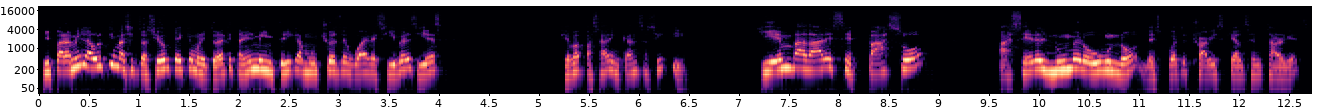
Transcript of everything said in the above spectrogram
Y para mí la última situación que hay que monitorear, que también me intriga mucho, es de wide receivers y es, ¿qué va a pasar en Kansas City? ¿Quién va a dar ese paso a ser el número uno después de Travis Kelce en targets?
